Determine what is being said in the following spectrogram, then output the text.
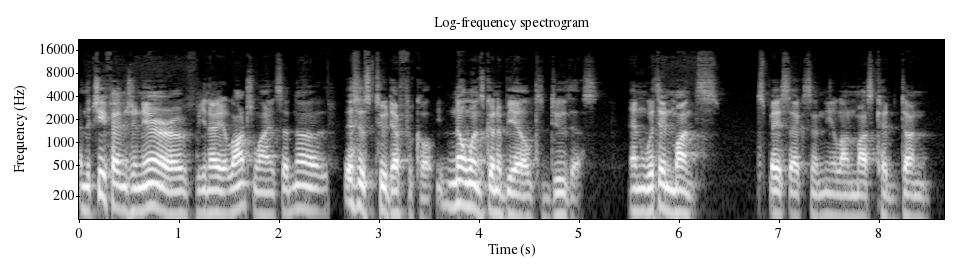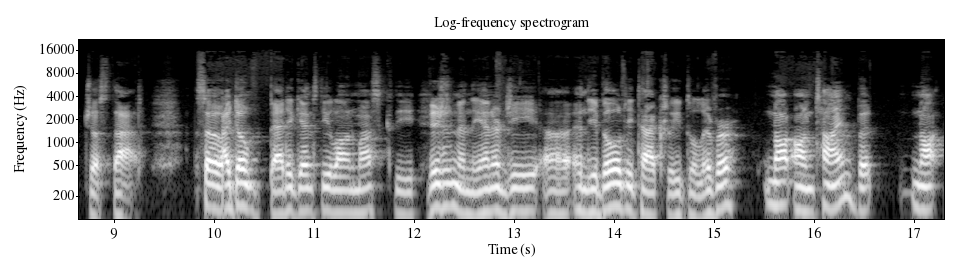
and the chief engineer of United Launch Alliance said, "No, this is too difficult. No one's going to be able to do this." And within months, SpaceX and Elon Musk had done just that. So I don't bet against Elon Musk. The vision and the energy uh, and the ability to actually deliver, not on time, but not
